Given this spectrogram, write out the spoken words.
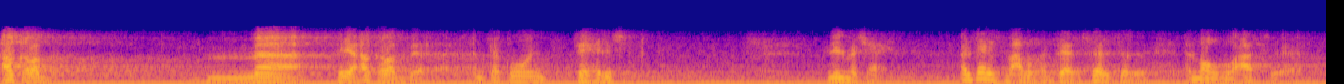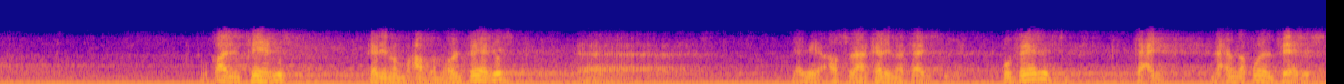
أقرب ما هي أقرب أن تكون فهرست للمسائل. الفهرست معروف الفهرست فهرست الموضوعات. وقال الفهرس كلمة معظمة والفهرس آه، يعني أصلها كلمة فارسية. وفهرس تعرف نحن نقول الفهرس.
